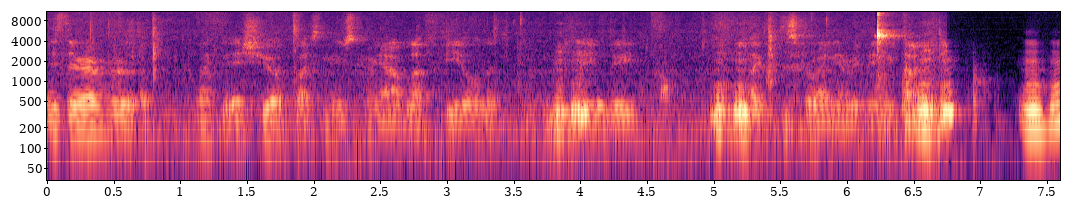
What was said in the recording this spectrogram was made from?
Is there ever a, like the issue of like something just coming out of left field and completely like destroying everything we've done? Mm-hmm.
